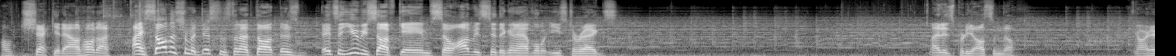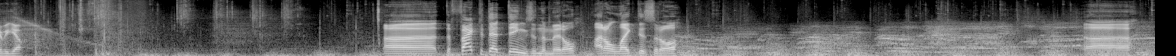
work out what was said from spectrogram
I'll check it out. Hold on. I saw this from a distance and I thought there's it's a Ubisoft game, so obviously they're gonna have little Easter eggs. That is pretty awesome though. All right, here we go. Uh, the fact that that thing's in the middle, I don't like this at all. Uh...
